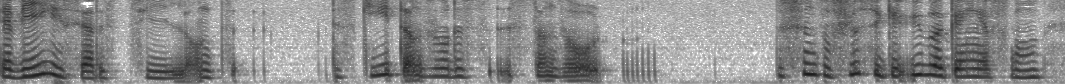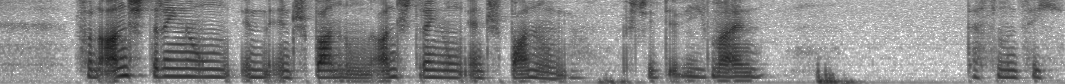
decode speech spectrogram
Der Weg ist ja das Ziel. Und das geht dann so, das ist dann so, das sind so flüssige Übergänge vom, von Anstrengung in Entspannung, Anstrengung, Entspannung. Versteht ihr, wie ich meine? Dass man sich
